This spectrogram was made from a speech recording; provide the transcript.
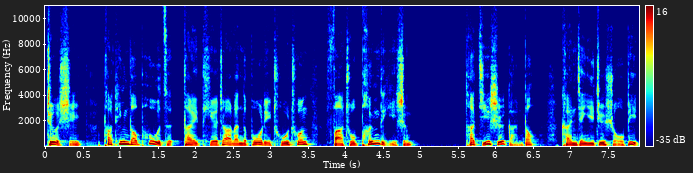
这时，他听到铺子带铁栅栏的玻璃橱窗发出“砰”的一声。他及时赶到，看见一只手臂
